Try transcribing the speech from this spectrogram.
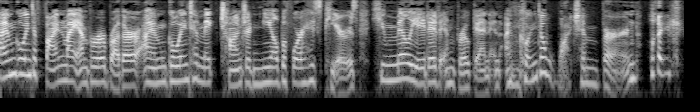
I'm going to find my emperor brother. I am going to make Chandra kneel before his peers, humiliated and broken, and I'm going to watch him burn. Like,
